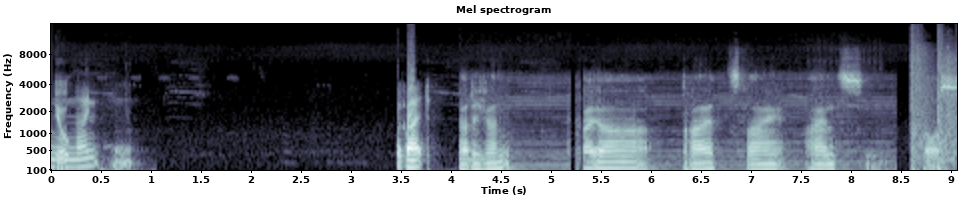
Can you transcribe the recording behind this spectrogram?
Jo. Nein. Bereit. Fertig werden? Feuer 3, 2, 1, los.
